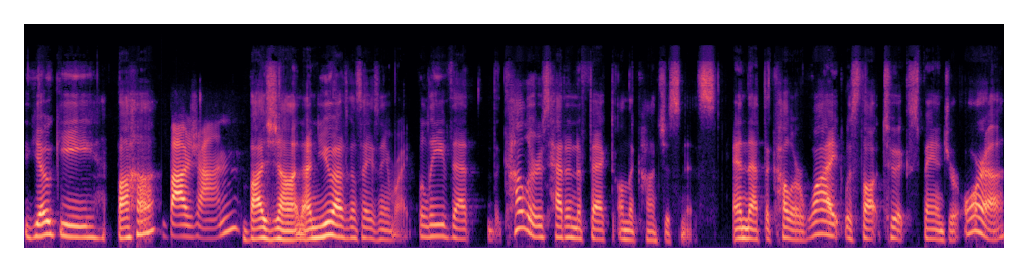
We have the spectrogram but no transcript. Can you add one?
Yogi Baha Bhajan Bhajan. I knew I was going to say his name right. Believe that the colors had an effect on the consciousness and that the color white was thought to expand your aura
